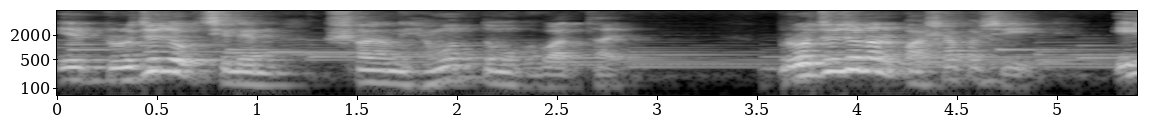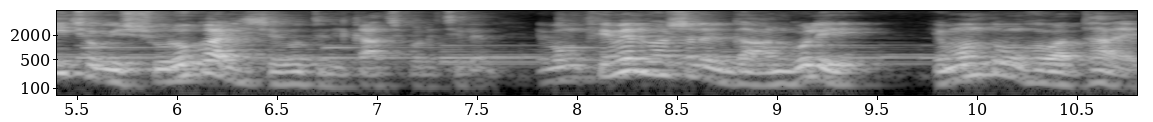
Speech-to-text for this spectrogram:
এর প্রযোজক ছিলেন স্বয়ং হেমন্ত মুখোপাধ্যায়। প্রযোজনার পাশাপাশি এই ছবির সুরকার হিসেবেও তিনি কাজ করেছিলেন এবং ফিমেল ভার্সনের গানগুলি হেমন্ত মুখোপাধ্যায়,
